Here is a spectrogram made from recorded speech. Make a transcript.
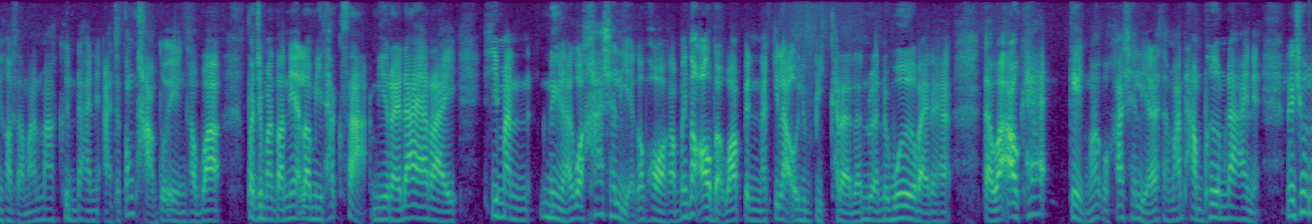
มีความสามารถมากขึ้นได้เนี่ยอาจจะต้องถามตัวเองครับว่าปัจจุบันตอนนี้เรามีทักษะมีรายได้อะไรที่มันเหนือกว่าค่าเฉลี่ยก็พอครับไม่ต้องเอาแบบว่าเป็นนักกีฬาโอลิมปิกขนาดนั้นเวอร์ไปนะฮะแต่ว่าเอาแค่เก่งมากกว่าค่าเฉลี่ยและสามารถทำเพิ่มได้เนี่ยในช่วง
